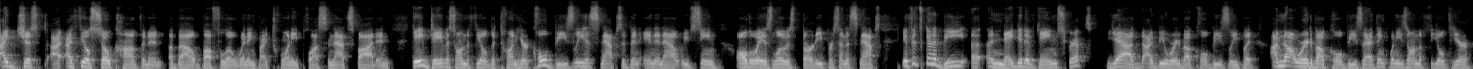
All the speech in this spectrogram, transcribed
I just I, I, feel so confident about Buffalo winning by 20 plus in that spot. And Gabe Davis on the field a ton here. Cole Beasley, his snaps have been in and out. We've seen all the way as low as 30% of snaps. If it's going to be a, a, negative game script, yeah, I'd be worried about Cole Beasley, but I'm not worried about Cole Beasley. I think when he's on the field here,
